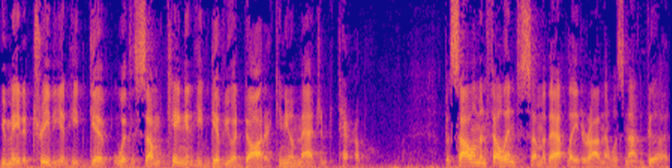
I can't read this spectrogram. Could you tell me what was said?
You made a treaty and he'd give with some king and he'd give you a daughter. Can you imagine? Terrible. But Solomon fell into some of that later on that was not good.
